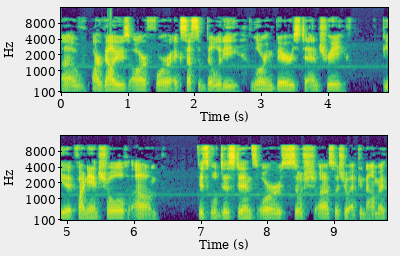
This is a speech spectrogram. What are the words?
Uh, our values are for accessibility, lowering barriers to entry, be it financial, um, physical distance, or soci- uh, socioeconomic.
